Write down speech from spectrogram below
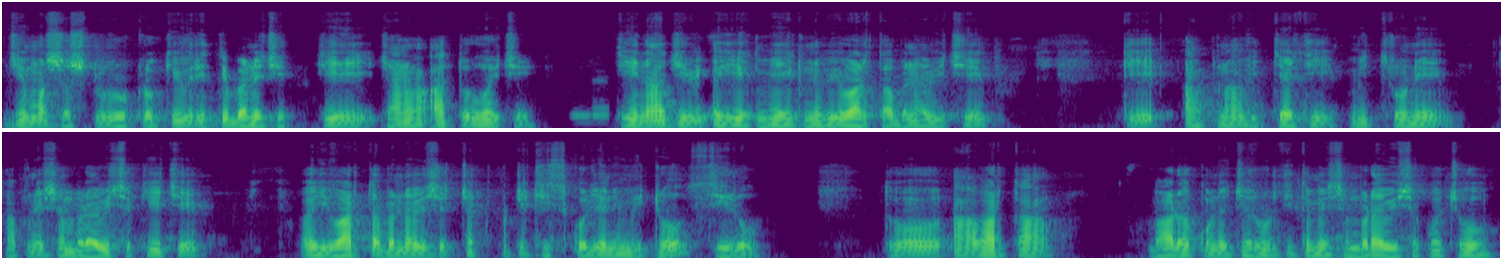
જેમાં સસલું રોટલો કેવી રીતે બને છે તે જાણવા આતુર હોય છે. તેના જેવી અહીં એક મેં એક નવી વાર્તા બનાવી છે. તે આપણા વિદ્યાર્થી મિત્રોને આપણે સંભળાવી શકીએ છીએ. અહીં વાર્તા બનાવી છે ચટપટી ખિસકોલી અને મીઠો શીરો. તો આ વાર્તા બાળકોને જરૂરથી તમે સંભળાવી શકો છો.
